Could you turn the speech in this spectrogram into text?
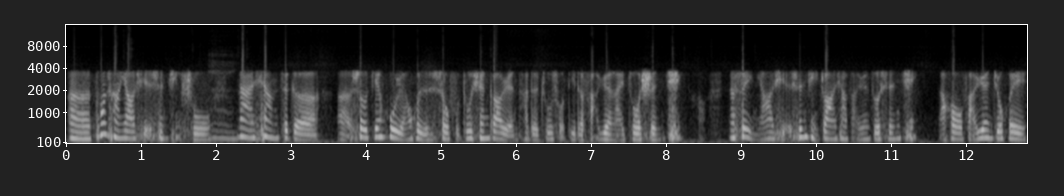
呃，通常要写申请书。嗯、那像这个呃，受监护人或者是受辅助宣告人，他的住所地的法院来做申请。好，那所以你要写申请状向法院做申请，然后法院就会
